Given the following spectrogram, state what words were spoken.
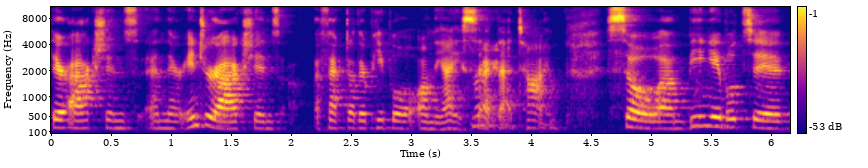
their actions and their interactions affect other people on the ice right. at that time. So um, being able to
